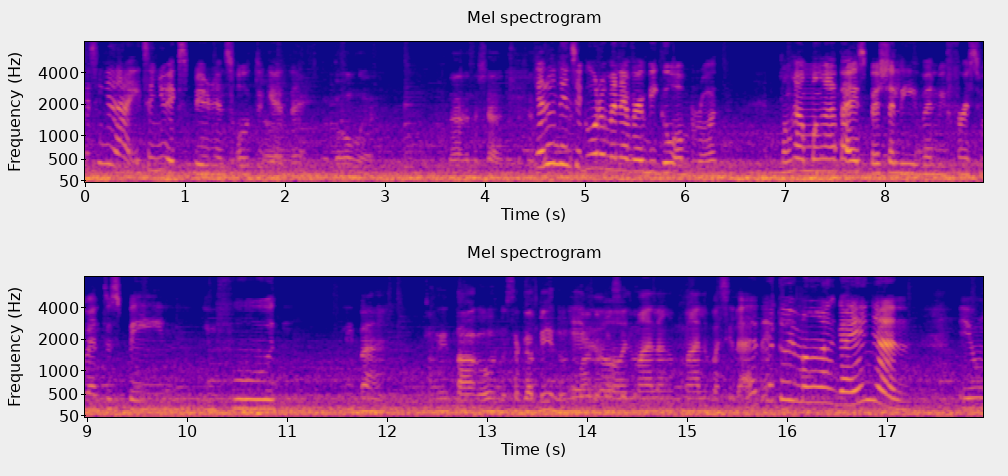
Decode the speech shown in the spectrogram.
Kasi nga, it's a new experience altogether. Oo, totoo nga. Na ano siya, ano siya. Ganun din siguro whenever we go abroad. Mga mga tayo, especially when we first went to Spain, yung food, di ba? Saka yung tao, nasa gabi, no? Eh, Lumalabas oh, sila. lumalang, lumalabas sila. At ito yung mga gaya niyan. Yung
